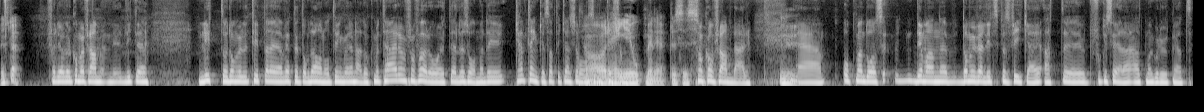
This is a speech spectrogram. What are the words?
Just det. För det har väl kommit fram lite nytt och de vill titta där. Jag vet inte om det har någonting med den här dokumentären från förra året eller så. Men det kan tänkas att det kanske var Ja, saker det hänger som, ihop med det. Precis. som kom fram där. Mm. Eh, och man då, det man, de är väldigt specifika att eh, fokusera att man går ut med att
